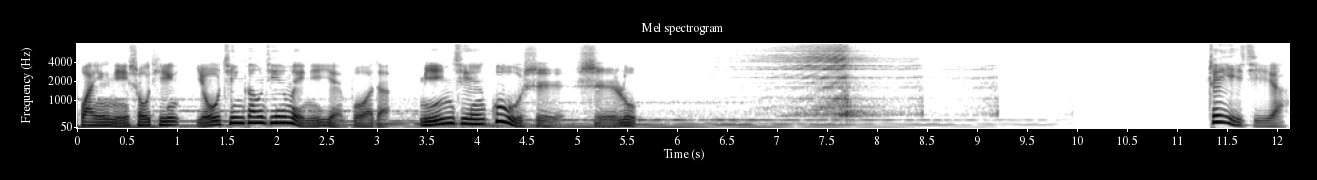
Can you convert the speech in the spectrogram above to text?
欢迎您收听由金刚间为你演播的《民间故事实录》。这一集呀、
